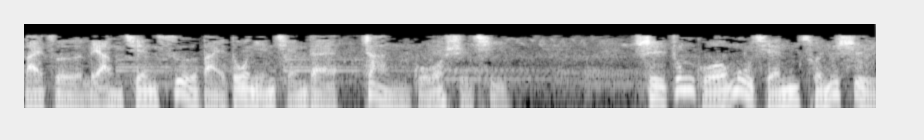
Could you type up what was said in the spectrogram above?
来自两千四百多年前的战国时期，是中国目前存世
